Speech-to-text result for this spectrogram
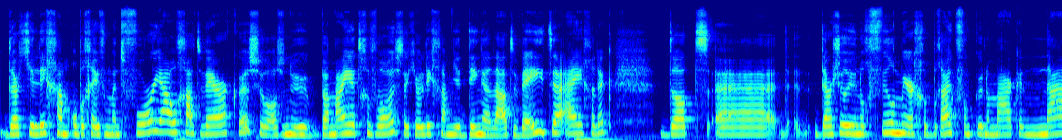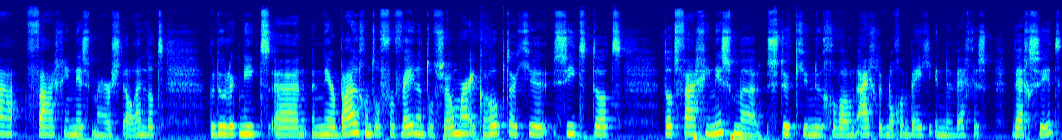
dat je lichaam op een gegeven moment voor jou gaat werken, zoals nu bij mij het geval is, dat jouw lichaam je dingen laat weten eigenlijk. Dat, uh, daar zul je nog veel meer gebruik van kunnen maken na vaginismeherstel. En dat bedoel ik niet uh, neerbuigend of vervelend of zo, maar ik hoop dat je ziet dat dat vaginisme stukje nu gewoon eigenlijk nog een beetje in de weg, is, weg zit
